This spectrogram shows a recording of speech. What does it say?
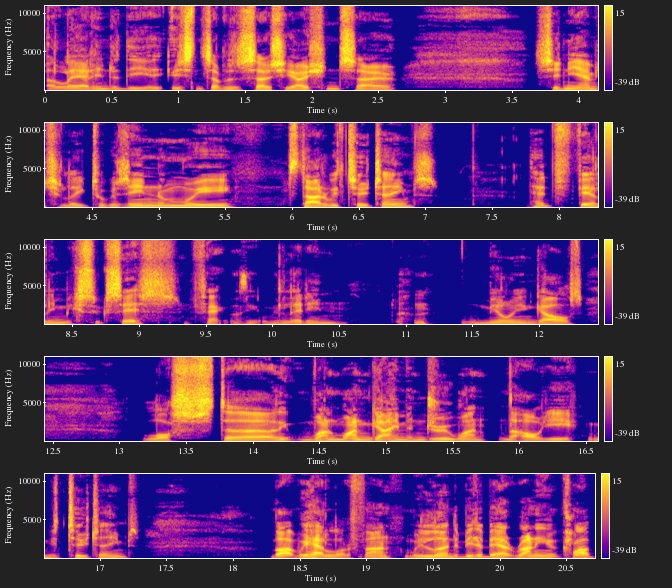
allowed into the Eastern Suburbs Association, so Sydney Amateur League took us in, and we started with two teams had fairly mixed success. In fact, I think we let in million goals. Lost, uh, I think, won one game and drew one the whole year with two teams. But we had a lot of fun. We learned a bit about running a club,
